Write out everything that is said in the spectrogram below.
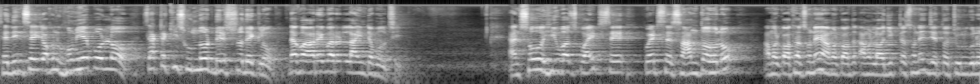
সেদিন সে যখন ঘুমিয়ে পড়ল, সে একটা কি সুন্দর দৃশ্য দেখল। দেখো, আরেকবার লাইনটা বলছি। And so he was quiet সে কোয়েট সে শান্ত হলো। আমার কথা শুনে, আমার কথা, আমার লজিকটা শুনে যে তো চুলগুলো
